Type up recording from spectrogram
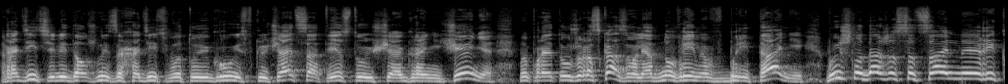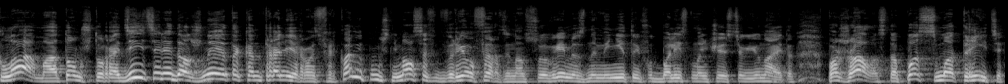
родители должны заходить в эту игру и включать соответствующие ограничения. Мы про это уже рассказывали. Одно время в Британии вышла даже социальная реклама о том, что родители должны это контролировать. В рекламе, по-моему, снимался Рио Фердинанд в свое время знаменитый футболист Манчестер Юнайтед. Пожалуйста, посмотрите.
